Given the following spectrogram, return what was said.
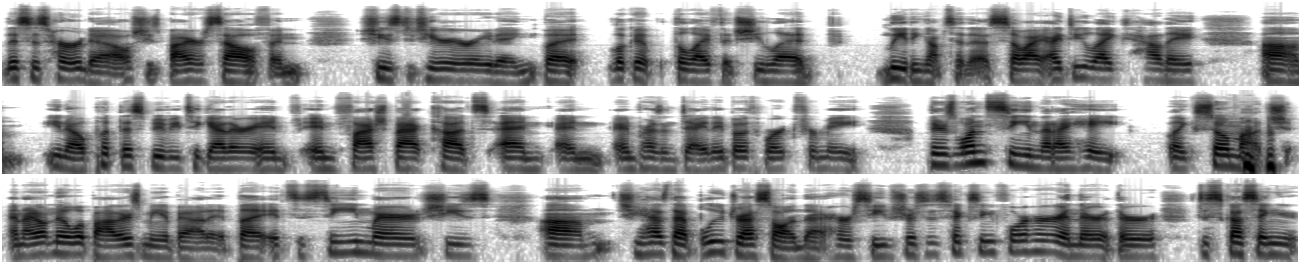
this is her now. She's by herself and she's deteriorating, but look at the life that she led leading up to this. So I, I do like how they, um, you know, put this movie together in in flashback cuts and and and present day. They both worked for me. There's one scene that I hate like so much and i don't know what bothers me about it but it's a scene where she's um she has that blue dress on that her seamstress is fixing for her and they're they're discussing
